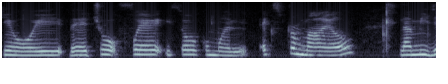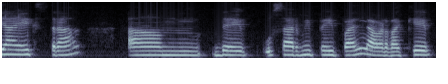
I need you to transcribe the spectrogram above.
que hoy, de hecho, fue, hizo como el extra mile, la milla extra de usar mi PayPal. La verdad que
